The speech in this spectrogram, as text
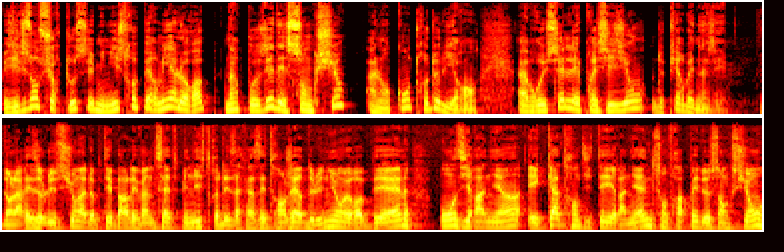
Mais ils ont surtout, ces ministres, permis à l'Europe d'imposer des sanctions à l'encontre de l'Iran. À Bruxelles, les précisions de Pierre Benazé. Dans la résolution adoptée par les 27 ministres des Affaires étrangères de l'Union européenne, 11 Iraniens et 4 entités iraniennes sont frappés de sanctions,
